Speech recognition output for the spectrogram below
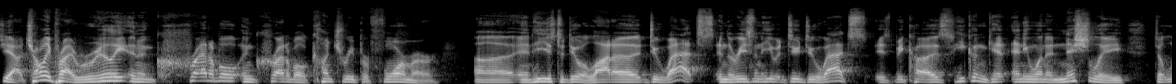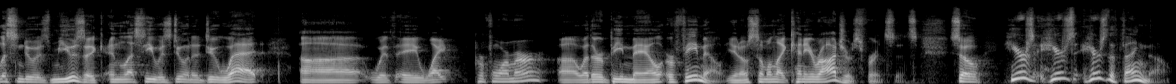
yeah, Charley Pride, really an incredible, incredible country performer. Uh, and he used to do a lot of duets. And the reason he would do duets is because he couldn't get anyone initially to listen to his music unless he was doing a duet uh, with a white performer, uh, whether it be male or female. You know, someone like Kenny Rogers, for instance. So here's here's here's the thing, though.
